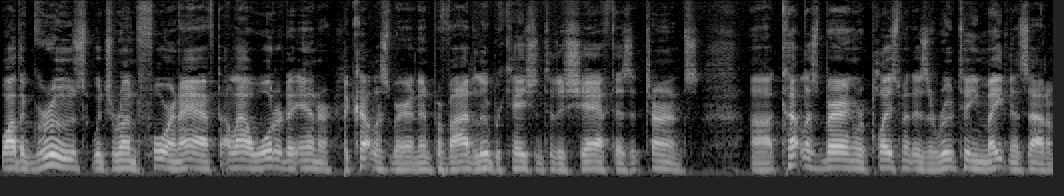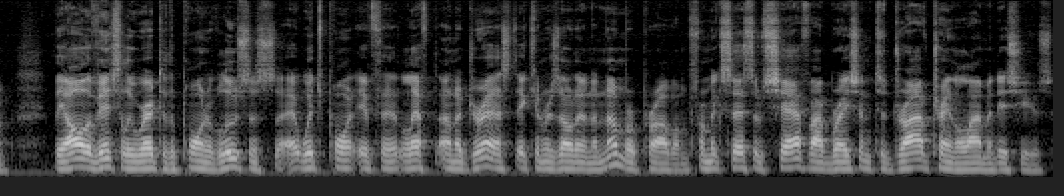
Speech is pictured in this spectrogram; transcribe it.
while the grooves, which run fore and aft, allow water to enter the cutlass bearing and provide lubrication to the shaft as it turns. Uh, cutlass bearing replacement is a routine maintenance item. They all eventually wear to the point of looseness, at which point, if left unaddressed, it can result in a number of problems, from excessive shaft vibration to drivetrain alignment issues.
